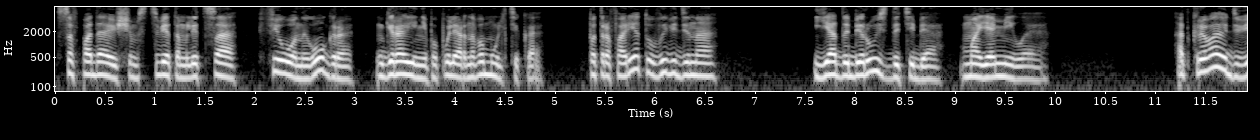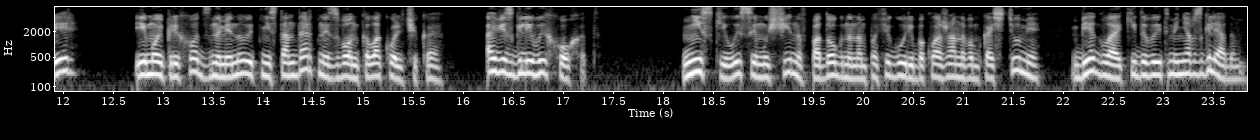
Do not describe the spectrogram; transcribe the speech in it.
совпадающим с цветом лица Фионы Огра, героини популярного мультика, по трафарету выведено «Я доберусь до тебя, моя милая». Открываю дверь, и мой приход знаменует не стандартный звон колокольчика, а визгливый хохот. Низкий лысый мужчина в подогнанном по фигуре баклажановом костюме бегло окидывает меня взглядом.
